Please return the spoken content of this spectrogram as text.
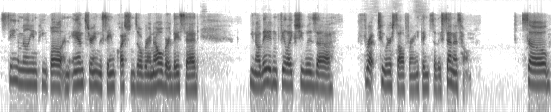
seeing a million people and answering the same questions over and over, they said, you know, they didn't feel like she was a threat to herself or anything. So they sent us home. So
